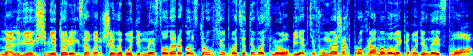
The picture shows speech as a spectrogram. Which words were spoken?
На Львівщині торік завершили будівництво та реконструкцію 28 об'єктів у межах програми Велике будівництво.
